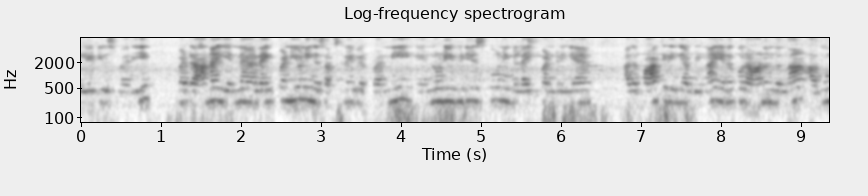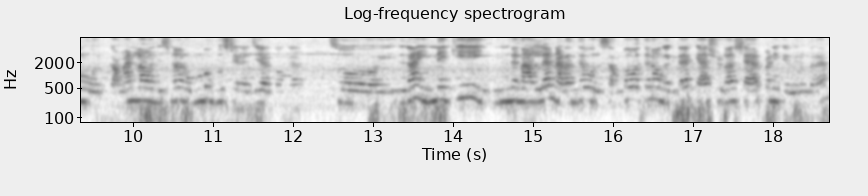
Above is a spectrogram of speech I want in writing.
ரிலேட்டிவ்ஸ் மாதிரி. பட் ஆனால் என்ன லைக் பண்ணியும் நீங்கள் சப்ஸ்கிரைபர் பண்ணி என்னுடைய வீடியோஸ்க்கும் நீங்கள் லைக் பண்ணுறீங்க அதை பார்க்குறீங்க அப்படின்னா எனக்கு ஒரு ஆனந்தம் தான். அதுவும் ஒரு கமெண்ட்லாம் வந்துச்சுன்னா ரொம்ப பூஸ்ட் எனர்ஜியாக இருக்குங்க. ஸோ இதுதான் இன்னைக்கு இந்த நாளில் நடந்த ஒரு சம்பவத்தை நான் உங்ககிட்ட கேஷுவலாக ஷேர் பண்ணிக்க விரும்புகிறேன்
